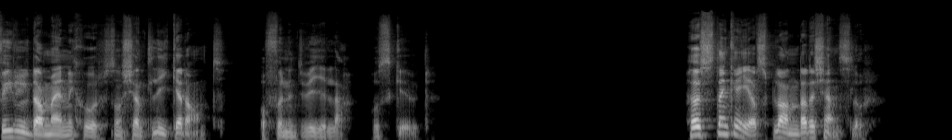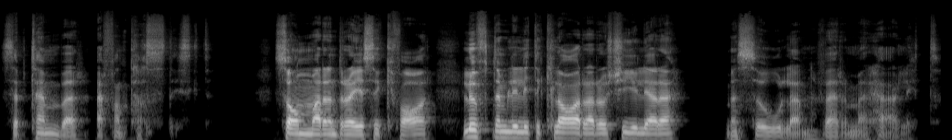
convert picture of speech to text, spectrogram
fylld av människor som känt likadant och funnit vila hos Gud. Hösten kan ge oss blandade känslor. September är fantastiskt. Sommaren dröjer sig kvar, luften blir lite klarare och kyligare, men solen värmer härligt.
